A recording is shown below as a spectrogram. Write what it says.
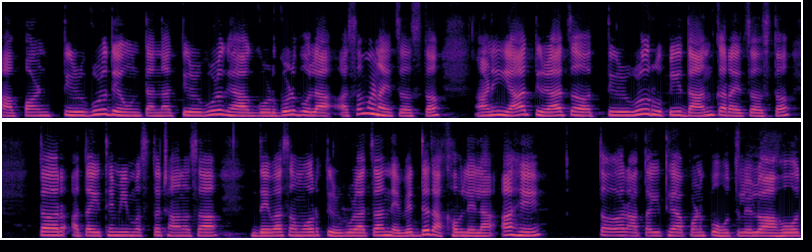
आपण तिळगुळ देऊन त्यांना तिळगुळ घ्या गोड गोड बोला असं म्हणायचं असतं आणि या तिळाचं तिळगुळ रूपी दान करायचं असतं. तर आता इथे मी मस्त छान असा देवासमोर तिळगुळाचा नैवेद्य दाखवलेला आहे. तर आता इथे आपण पोहोचलेलो आहोत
